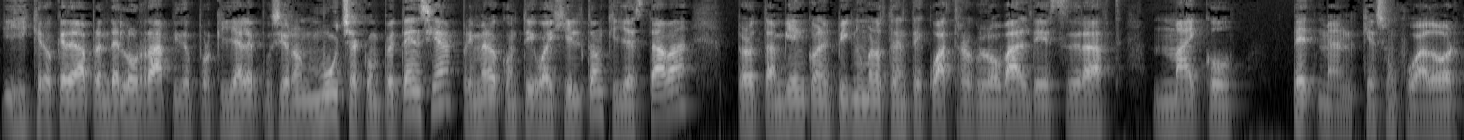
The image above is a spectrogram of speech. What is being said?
y creo que debe aprenderlo rápido porque ya le pusieron mucha competencia, primero contigo a Hilton que ya estaba, pero también con el pick número 34 global de este draft, Michael Pittman, que es un jugador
